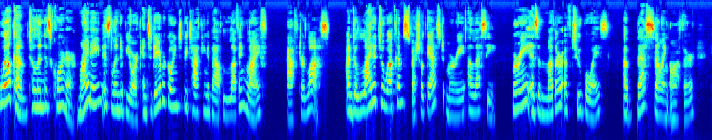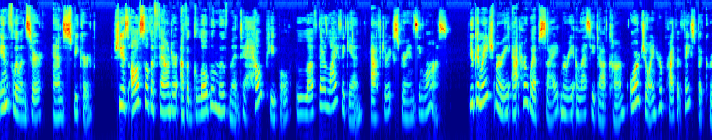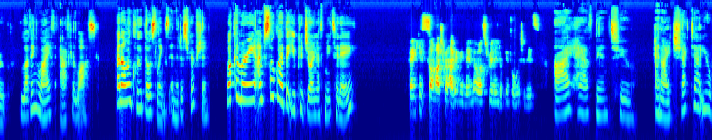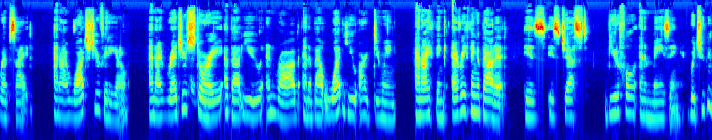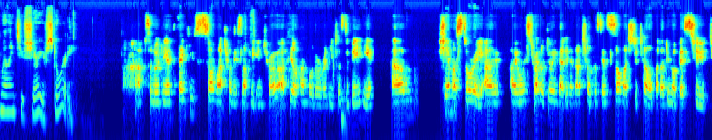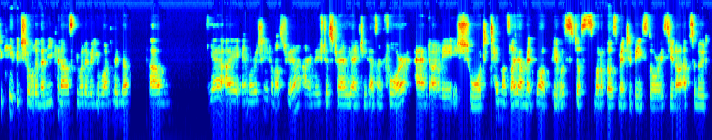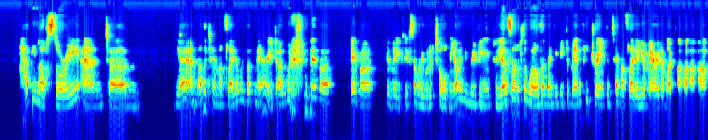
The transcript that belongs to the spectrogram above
Welcome to Linda's Corner. My name is Linda Bjork, and today we're going to be talking about loving life after loss. I'm delighted to welcome special guest Marie Alessi. Marie is a mother of two boys, a best selling author, influencer, and speaker. She is also the founder of a global movement to help people love their life again after experiencing loss. You can reach Marie at her website, mariealessi.com, or join her private Facebook group, Loving Life After Loss. And I'll include those links in the description. Welcome, Marie. I'm so glad that you could join with me today. Thank you so much for having me, Linda. I was really looking forward to this. I have been too. And I checked out your website and I watched your video and I read your story about you and Rob and about what you are doing. And I think everything about it is is just beautiful and amazing. Would you be willing to share your story? Absolutely, and thank you so much for this lovely intro. I feel humbled already just to be here. Um, share my story. I, I always struggle doing that in a nutshell because there's so much to tell, but I do my best to to keep it short, and then you can ask me whatever you want, Linda. Um, yeah, I am originally from Austria. I moved to Australia in 2004, and only short 10 months later, I met Rob. It was just one of those meant to be stories, you know, absolute happy love story. And um, yeah, another 10 months later, we got married. I would have never, ever believed if somebody would have told me, oh, you're moving to the other side of the world and then you meet the man of your dreams, and 10 months later, you're married. I'm like, ah, ah, ah. ah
